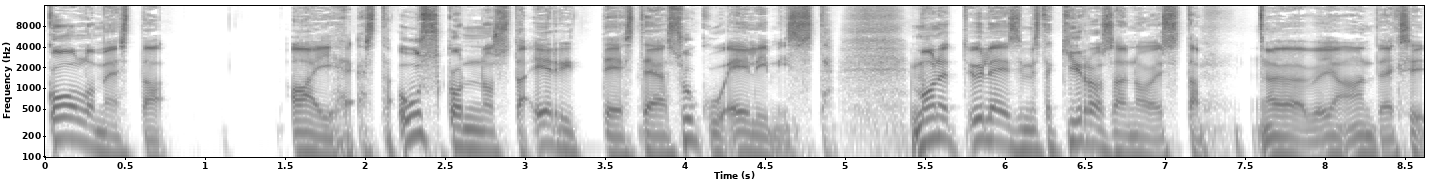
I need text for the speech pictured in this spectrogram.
kolmesta aiheesta. Uskonnosta, eritteestä ja sukuelimistä. Monet yleisimmistä kirosanoista, öö, ja anteeksi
